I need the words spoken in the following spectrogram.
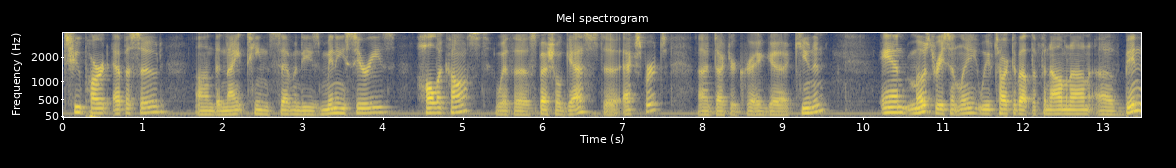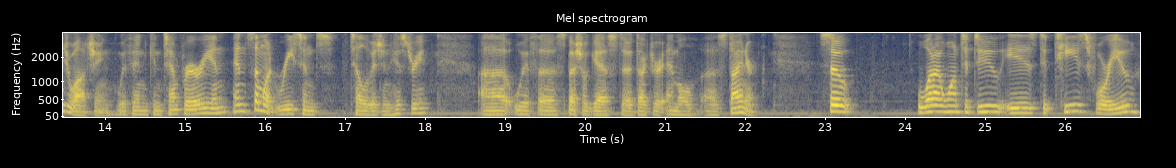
two part episode on the 1970s miniseries Holocaust with a special guest uh, expert, uh, Dr. Craig Cunin. And most recently, we've talked about the phenomenon of binge watching within contemporary and, and somewhat recent television history uh, with a special guest, uh, Dr. Emil uh, Steiner. So, what I want to do is to tease for you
